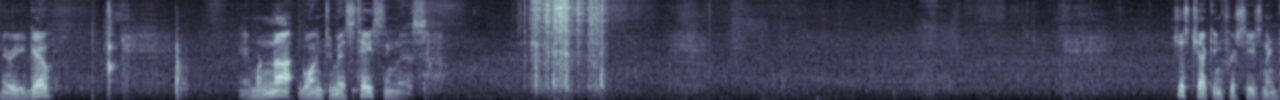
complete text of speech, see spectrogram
There you go. And we're not going to miss tasting this. Just checking for seasoning.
